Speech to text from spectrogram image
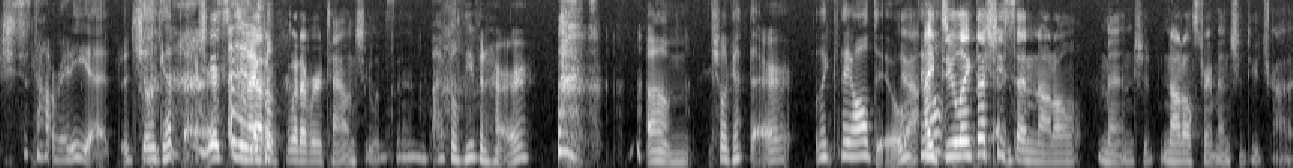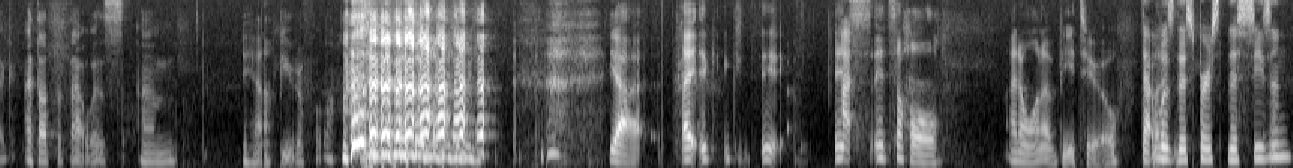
She's just not ready yet. but She'll get there. She's And out be- of whatever town she lives in. I believe in her. um, she'll get there. Like they all do. Yeah, They I do like that she said not all men should, not all straight men should do drag. I thought that that was um, Yeah, beautiful. yeah. I, it, it- it's it's a whole. I don't want to be too. that was this person this season.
